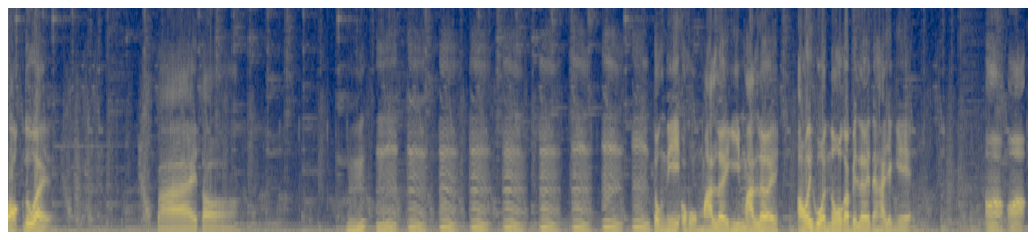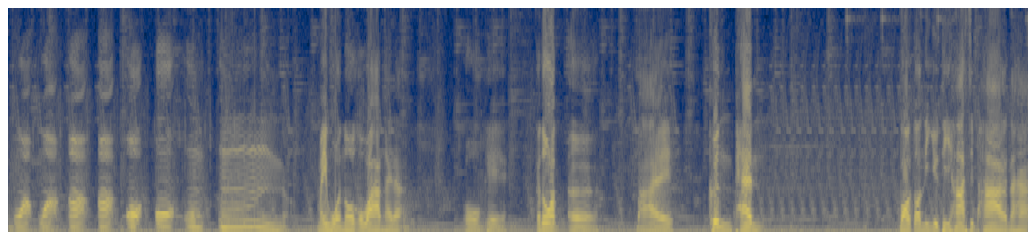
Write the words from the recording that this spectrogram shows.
บอกด้วยไปต่ออืมอืมอืมอืมอืมอืมอืม อืมตรงนี้โอ้โหมันเลยงี้มันเลย เอาให้หัวโนกันไปเลยนะฮะอย่างงี้อ้ออ้ออ้ออ้ออ้ออ้ออ้ออ้ออืมอืมไม่หัวโนก็ว่าไงละโอเค กระโดดเออไปขึ้นแท่นบล็อกตอนนี้อยู่ที่ 55 แล้วนะฮะ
